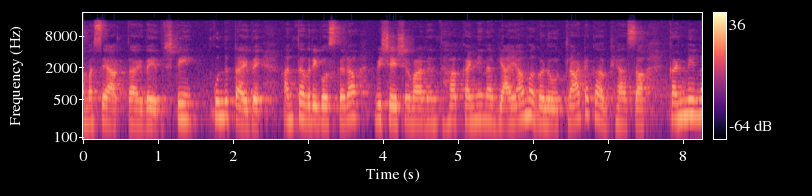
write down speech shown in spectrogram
ಸಮಸ್ಯೆ ಆಗ್ತಾ ಇದೆ. ದೃಷ್ಟಿ ಕುಂದುತ್ತಾ ಇದೆ. ಅಂಥವರಿಗೋಸ್ಕರ ವಿಶೇಷವಾದಂತಹ ಕಣ್ಣಿನ ವ್ಯಾಯಾಮಗಳು, ತ್ರಾಟಕ ಅಭ್ಯಾಸ, ಕಣ್ಣಿನ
